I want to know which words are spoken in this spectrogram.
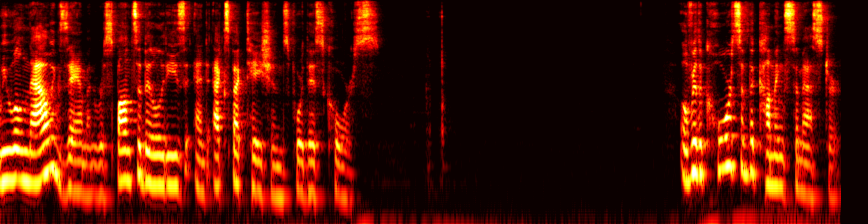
We will now examine responsibilities and expectations for this course. Over the course of the coming semester,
